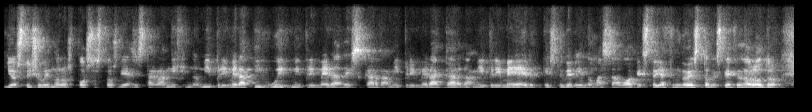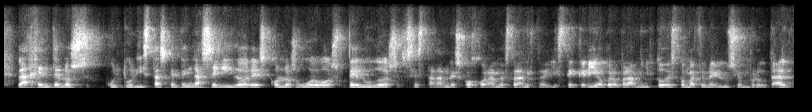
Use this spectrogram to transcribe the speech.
yo estoy subiendo los posts estos días Instagram diciendo mi primera week mi primera descarga, mi primera carga, mi primer, que estoy bebiendo más agua, que estoy haciendo esto, que estoy haciendo lo otro, la gente, los culturistas que tenga seguidores con los huevos peludos se estarán descojonando, estarán diciendo, y este crío, pero para mí todo esto me hace una ilusión brutal,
